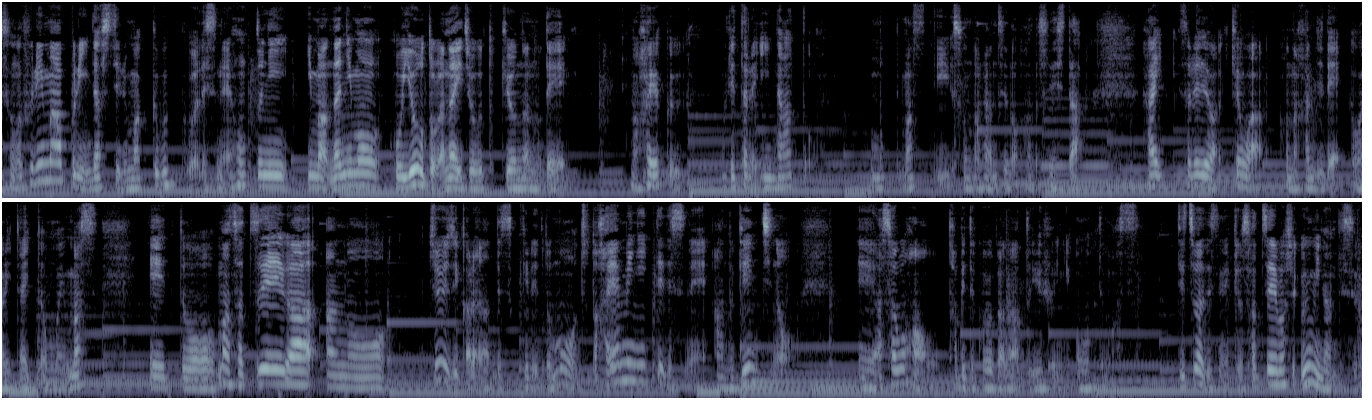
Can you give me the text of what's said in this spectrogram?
そのフリマアプリに出してる MacBook はですね本当に今何もこう用途がない状況なので、まあ、早く売れたらいいなと思ってますっていうそんな感じの話でした。はいそれでは今日はこんな感じで終わりたいと思います。えっ、ー、とまあ撮影があの10時からなんですけれどもちょっと早めに行ってですねあの現地の、えー、朝ごはんを食べてこようかなというふうに思ってます。実はですね今日撮影場所海なんですよ、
